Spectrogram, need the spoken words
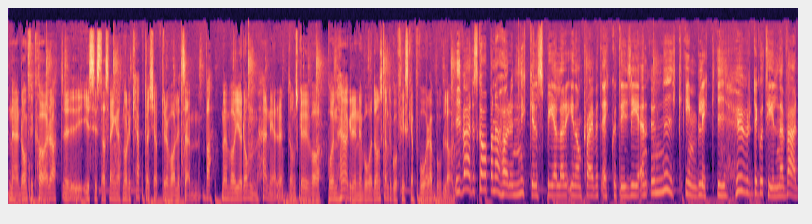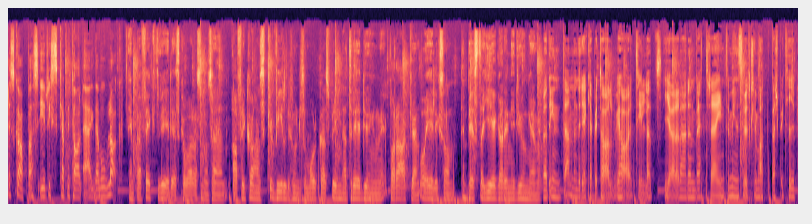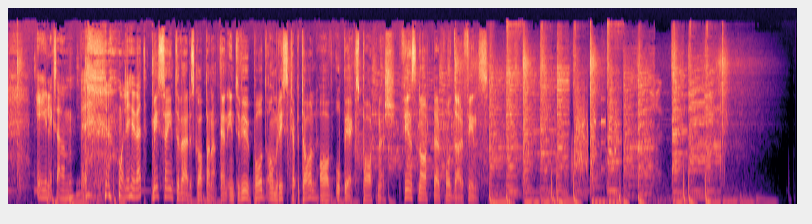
när de fick höra att eh, i sista svängen att Nordic Capital köpte det var lite så här, va? Men vad gör de här nere? De ska ju vara på en högre nivå, de ska inte gå och fiska på våra bolag. I Värdeskaparna hör en nyckelspelare inom private equity ge en unik inblick i hur det går till när värde skapas i riskkapitalägda bolag. En perfekt vd ska vara som en afrikansk vildhund som orkar springa tre dygn på raken och är liksom den bästa jägaren i djungeln. Att inte använda det kapital vi har till att göra världen bättre, inte minst ur ett klimatperspektiv, är ju liksom hål i huvudet. Missa inte Värdeskaparna, en intervjupodd om riskkapital av OPX Partners. Finns snart där poddar finns.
